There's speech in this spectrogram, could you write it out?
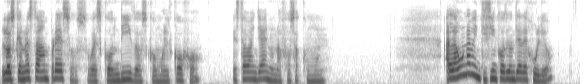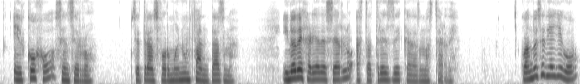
Los que no estaban presos o escondidos como el cojo estaban ya en una fosa común. A la 1.25 de un día de julio, el cojo se encerró, se transformó en un fantasma, y no dejaría de serlo hasta tres décadas más tarde. Cuando ese día llegó,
